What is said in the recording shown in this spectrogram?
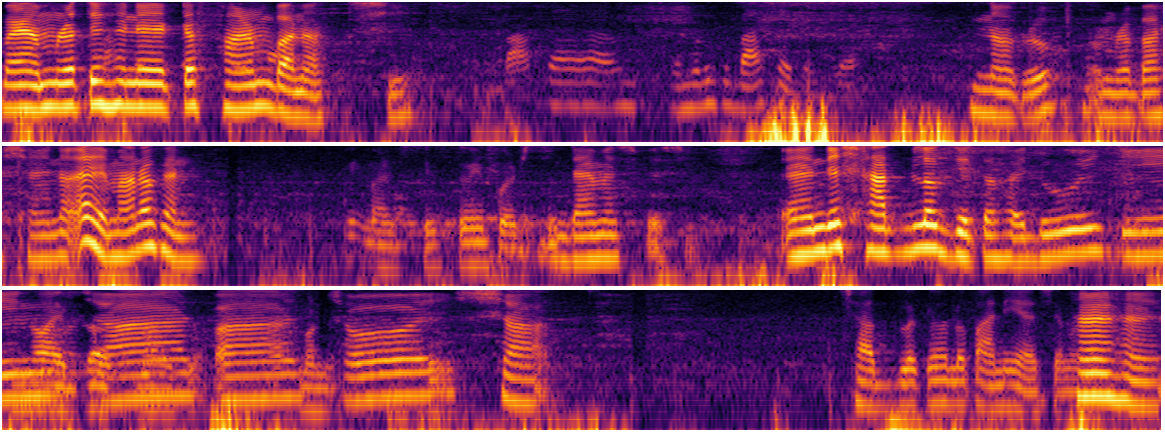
ভাই আমরা? তো এখানে একটা ফার্ম বানাচ্ছি। না ব্রো আমরা বাসায় না। এই মারো কেন? তুমি তুমি পড়ছি। ড্যামেজ পেয়েছি। দিয়ে সাত ব্লক যেতে হয়। দুই তিন চার পাঁচ ছয় সাত। সাত ব্লকে হলো পানি মানে হ্যাঁ হ্যাঁ।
